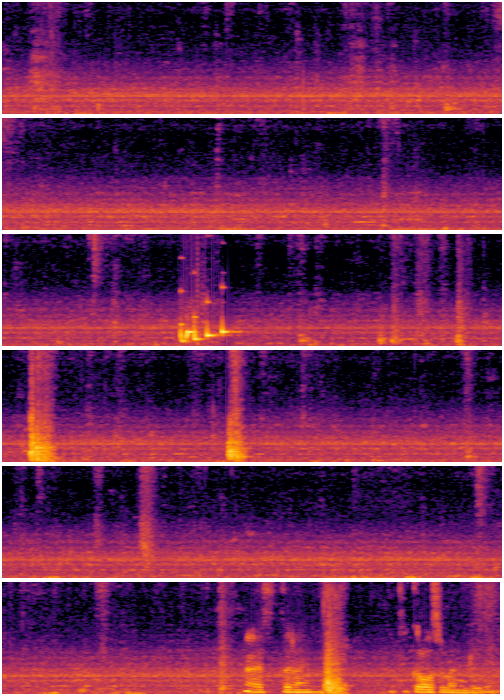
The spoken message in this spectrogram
ਇਸ ਤਰ੍ਹਾਂ ਹੀ। ਇੱਥੇ ਕ੍ਰੋਸ ਬਣ ਗਈ ਹੈ।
